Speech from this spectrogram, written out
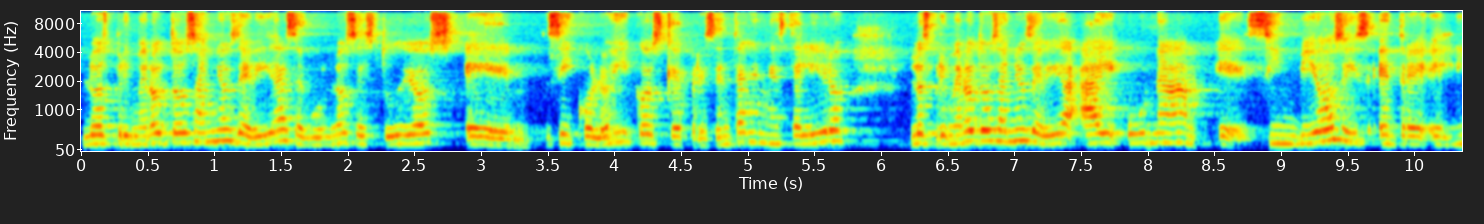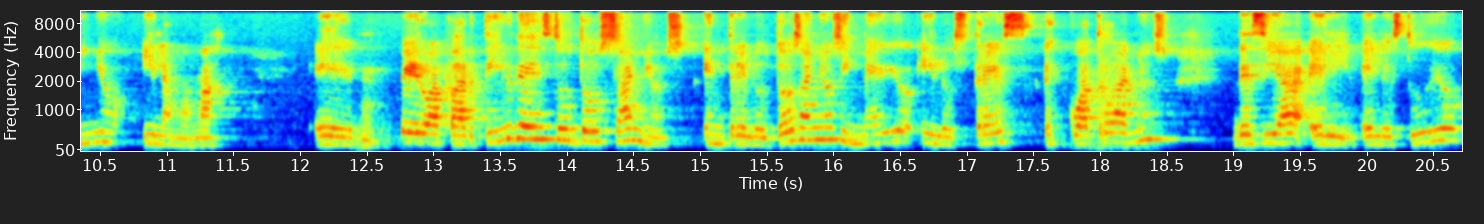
Los primeros dos años de vida, según los estudios eh, psicológicos que presentan en este libro, los primeros dos años de vida hay una eh, simbiosis entre el niño y la mamá. Eh, mm. pero a partir de estos dos años, entre los dos años y medio y los tres, eh, cuatro años, decía el, el, estudio,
